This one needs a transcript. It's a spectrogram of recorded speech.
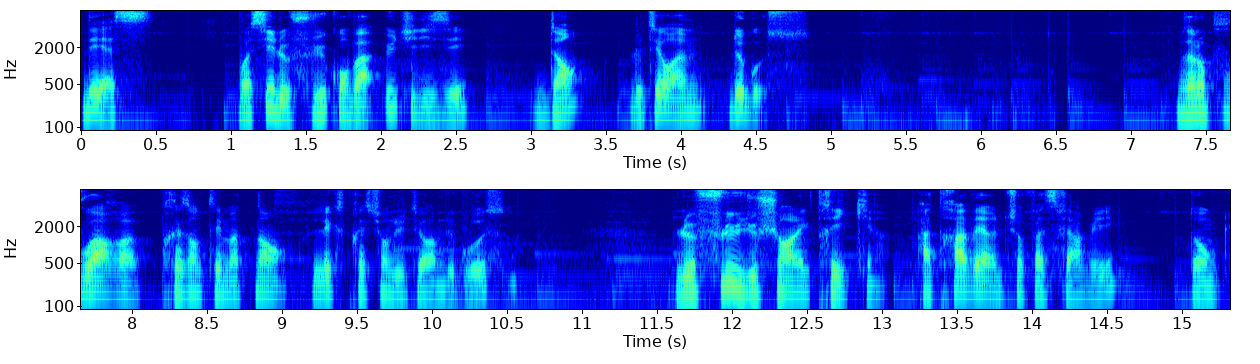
ds. Voici le flux qu'on va utiliser dans le théorème de Gauss. Nous allons pouvoir euh, présenter maintenant l'expression du théorème de Gauss. Le flux du champ électrique à travers une surface fermée, donc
